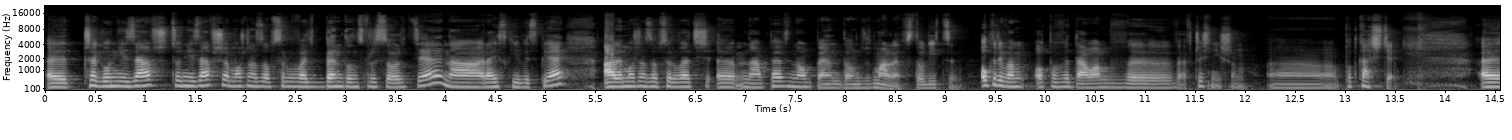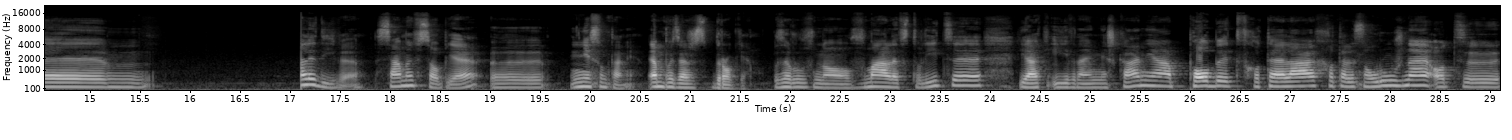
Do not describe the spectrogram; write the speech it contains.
e, czego nie zawsze, co nie zawsze można zaobserwować będąc w resorcie na Rajskiej Wyspie, ale można zaobserwować e, na pewno będąc w Male, w stolicy, o której Wam opowiadałam w, we wcześniejszym podcaście. Malediwy same w sobie y, nie są tanie. Ja bym powiedziała, że są drogie. Zarówno w Male, w stolicy, jak i w najem mieszkania, pobyt w hotelach. Hotele są różne, od y,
